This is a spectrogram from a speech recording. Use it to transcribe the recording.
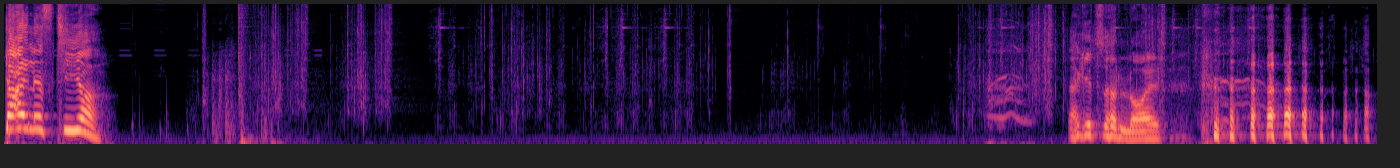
geiles Tier! Da geht's doch LOL.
